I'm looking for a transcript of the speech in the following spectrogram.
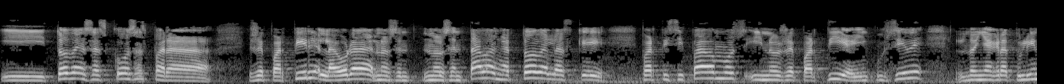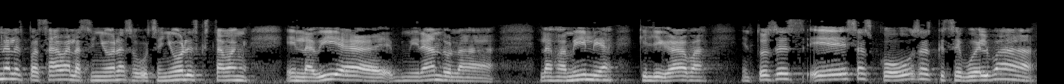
y todas esas cosas para repartir. A la hora nos, nos sentaban a todas las que participábamos y nos repartían. Inclusive doña Gratulina les pasaba a las señoras o señores que estaban en la vía eh, mirando la, la familia que llegaba. Entonces, esas cosas, que se vuelva a,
